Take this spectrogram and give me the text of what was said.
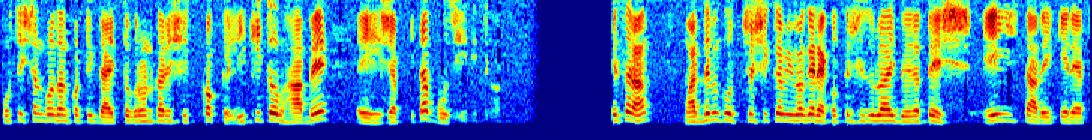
প্রতিষ্ঠান প্রদান কর্তৃক দায়িত্ব গ্রহণকারী শিক্ষককে লিখিতভাবে এই হিসাব কিতাব বুঝিয়ে দিতে হবে। এছাড়া মাধ্যমিক ও উচ্চশিক্ষা বিভাগের একত্রিশে জুলাই দুই এই তারিখের এত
